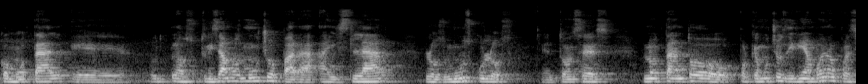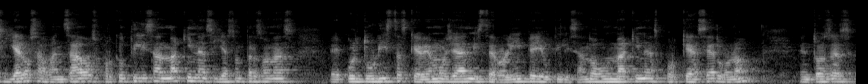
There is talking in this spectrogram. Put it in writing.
como tal, eh, las utilizamos mucho para aislar los músculos. Entonces, no tanto, porque muchos dirían, bueno, pues si ya los avanzados, ¿por qué utilizan máquinas y ya son personas eh, culturistas que vemos ya en Mister Olimpia y utilizando aún máquinas? ¿Por qué hacerlo, no? Entonces,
